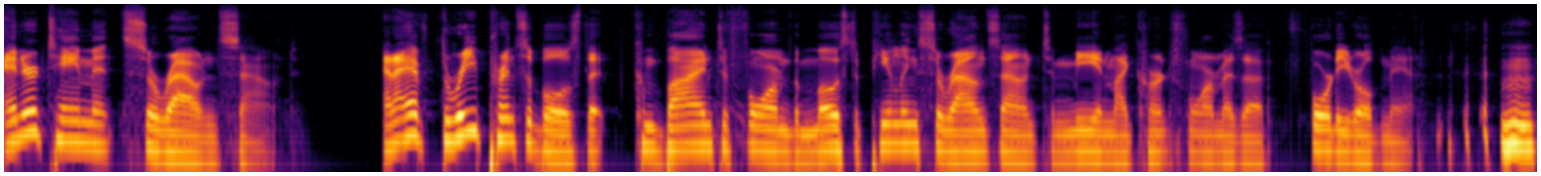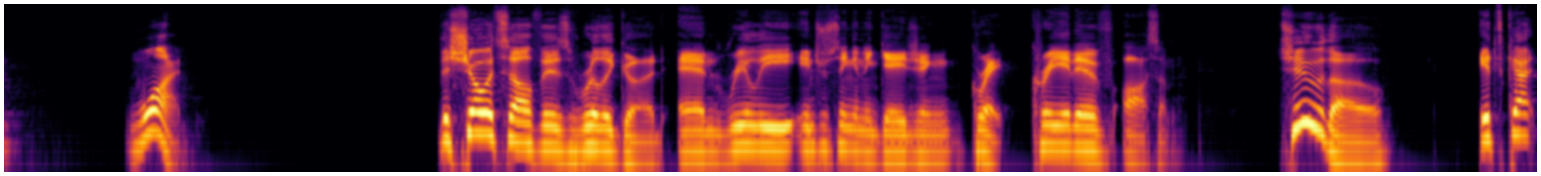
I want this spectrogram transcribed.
entertainment surround sound. And I have three principles that combine to form the most appealing surround sound to me in my current form as a 40 year old man. Mhm. One, the show itself is really good and really interesting and engaging. Great. Creative, awesome. Two, though, it's got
